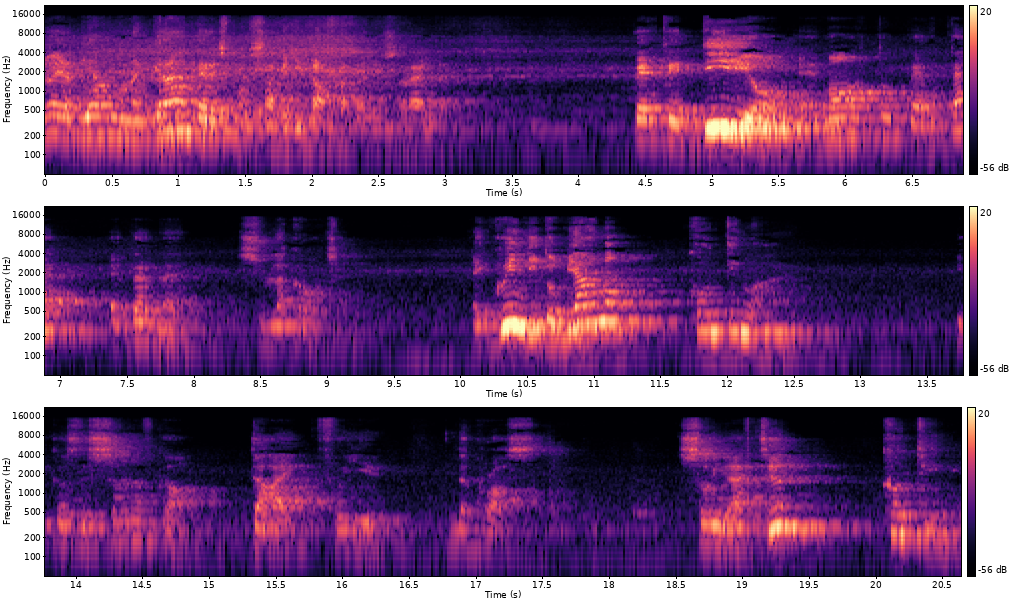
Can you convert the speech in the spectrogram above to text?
Noi abbiamo una grande responsabilità, fratelli e sorelle, perché Dio è morto per te e per me sulla croce. E quindi dobbiamo continuare. Because the Son of God died for you on the cross. So you have to continue.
